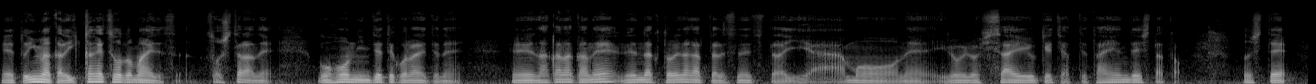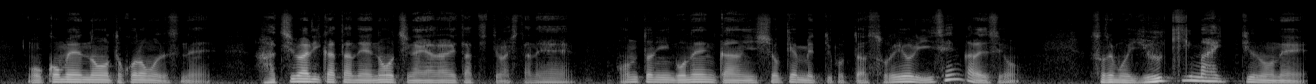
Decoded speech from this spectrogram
えーと、今から1ヶ月ほど前です。そしたらねご本人出てこられてねえー、なかなかね連絡取れなかったですねって言ったらいやもうねいろいろ被災受けちゃって大変でしたと。そしてお米のところもですね8割方ね農地がやられたって言ってましたね。本当に5年間一生懸命っていうことはそれより以前からですよ。それも有機米っていうのをね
